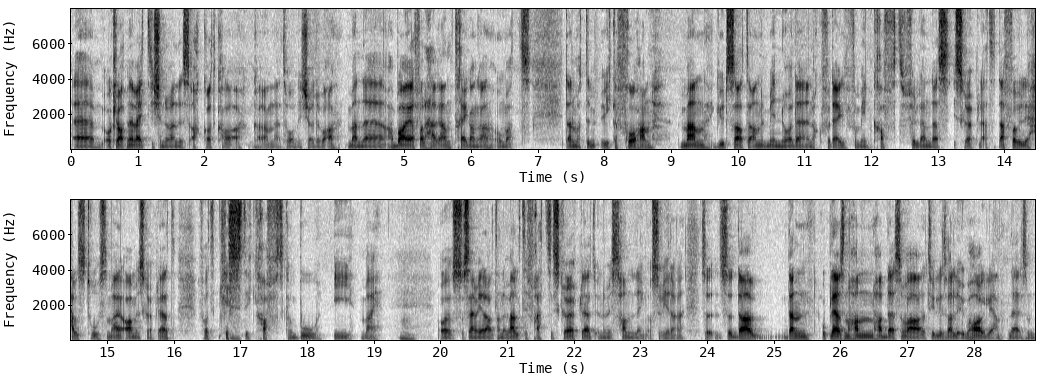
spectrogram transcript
Um, og klart, vi vet ikke nødvendigvis akkurat hva, hva denne tårnen i skjødet var, men uh, han ba iallfall Herren tre ganger om at den måtte vike fra han. Men Gud sa til han, min nåde er nok for deg, for min kraft fullendes i skrøpelighet. Derfor vil jeg helst rose meg av min skrøpelighet, for at Kristi kraft kan bo i meg. Og så sier han videre at han er vel tilfreds i skrøpelighet, under mishandling osv. Så, videre. så Så da, den opplevelsen han hadde, som var tydeligvis veldig ubehagelig, enten det er liksom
